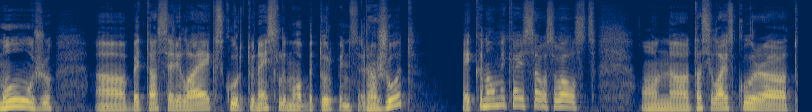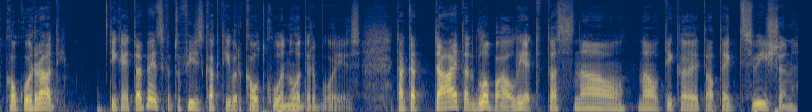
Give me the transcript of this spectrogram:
mūžu, uh, bet tas arī laiks, kur tu neslimo, bet turpini ražot ekonomikai savas valsts, un uh, tas ir laiks, kur tu kaut ko radi. Tikai tāpēc, ka tu fiziski aktīvi ar kaut ko nodarbojies. Tā, tā ir tāda globāla lieta. Tas nav, nav tikai tā teikt svīšana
